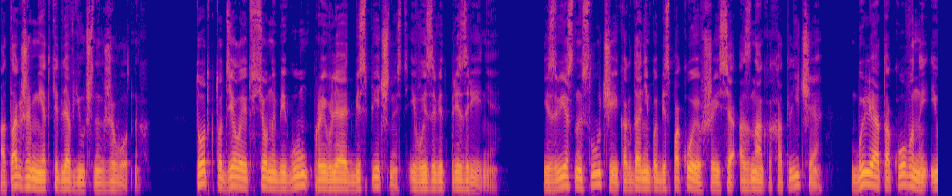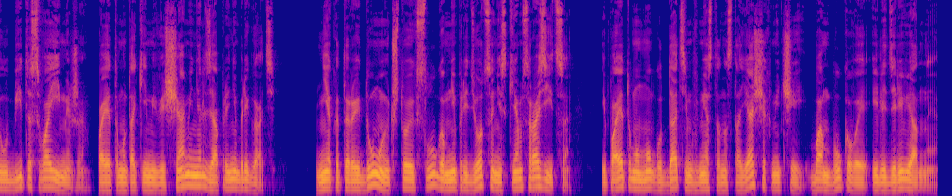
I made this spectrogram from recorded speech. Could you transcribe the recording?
а также метки для вьючных животных. Тот, кто делает все на бегу, проявляет беспечность и вызовет презрение. Известны случаи, когда не побеспокоившиеся о знаках отличия были атакованы и убиты своими же, поэтому такими вещами нельзя пренебрегать. Некоторые думают, что их слугам не придется ни с кем сразиться, и поэтому могут дать им вместо настоящих мечей бамбуковые или деревянные.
